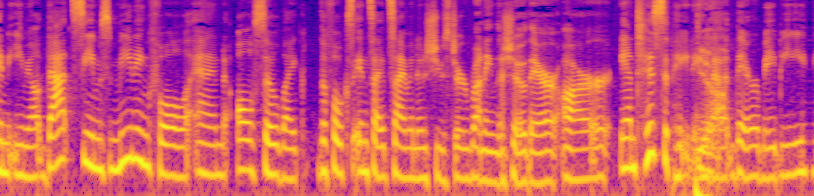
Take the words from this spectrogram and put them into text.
in email. That seems meaningful and also like the folks inside Simon and Schuster running the show there are anticipating yeah. that there may be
